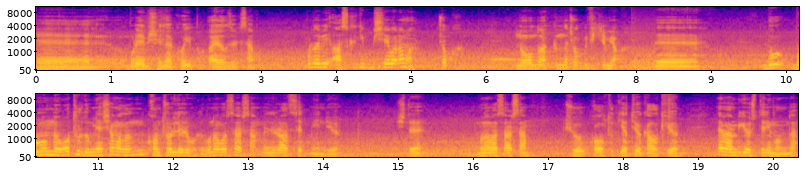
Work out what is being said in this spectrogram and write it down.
Ee, buraya bir şeyler koyup ayrılacaksam. Burada bir askı gibi bir şey var ama çok ne olduğu hakkında çok bir fikrim yok. Ee, bu bulunduğum, oturduğum yaşam alanının kontrolleri burada. Buna basarsam beni rahatsız etmeyin diyor. İşte buna basarsam şu koltuk yatıyor kalkıyor. Hemen bir göstereyim onu da.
